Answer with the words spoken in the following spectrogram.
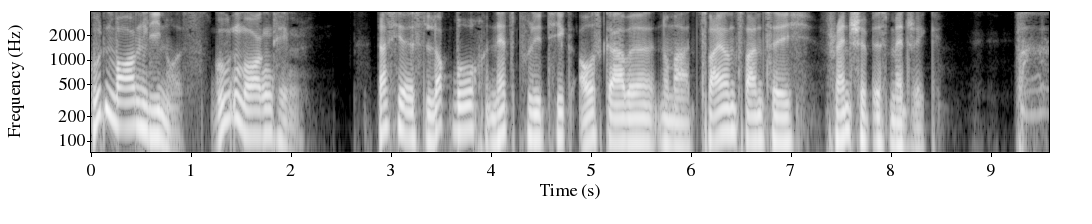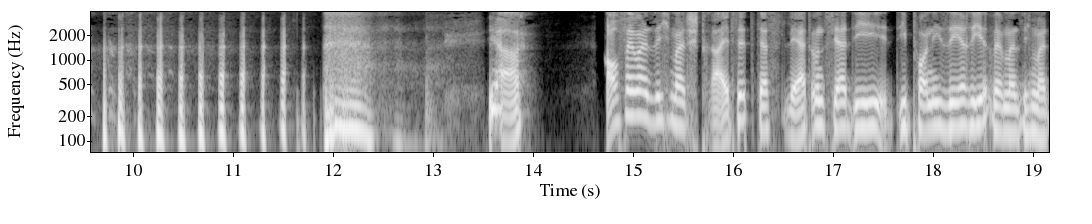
Guten Morgen, Linus. Guten Morgen, Tim. Das hier ist Logbuch Netzpolitik Ausgabe Nummer 22. Friendship is Magic. ja. Auch wenn man sich mal streitet, das lehrt uns ja die, die Pony-Serie, wenn man sich mal,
